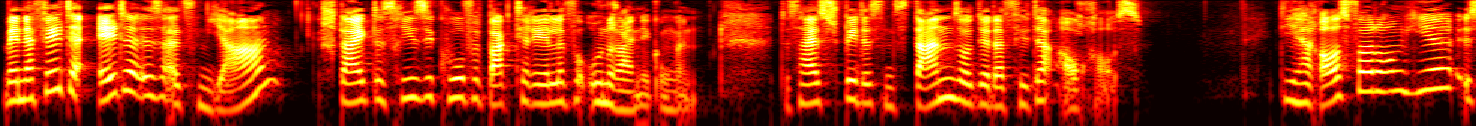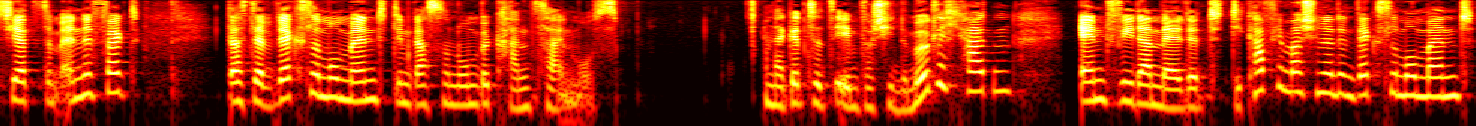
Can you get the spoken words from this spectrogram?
Wenn der Filter älter ist als ein Jahr, steigt das Risiko für bakterielle Verunreinigungen. Das heißt, spätestens dann sollte der Filter auch raus. Die Herausforderung hier ist jetzt im Endeffekt, dass der Wechselmoment dem Gastronom bekannt sein muss. Und da gibt's jetzt eben verschiedene Möglichkeiten. Entweder meldet die Kaffeemaschine den Wechselmoment,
